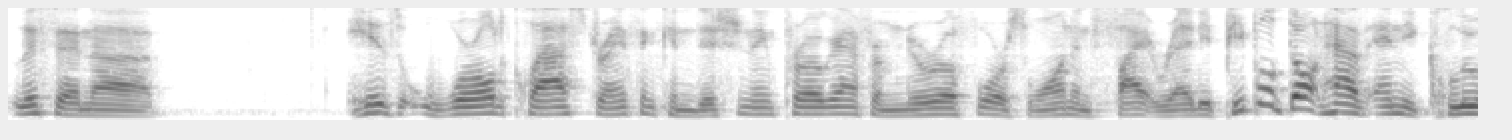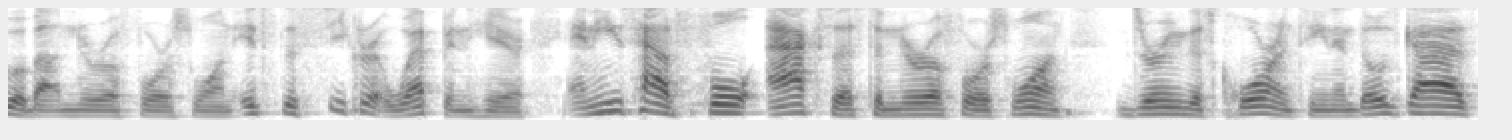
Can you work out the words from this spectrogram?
listen, uh, his world class strength and conditioning program from Neuroforce One and Fight Ready. People don't have any clue about Neuroforce One. It's the secret weapon here, and he's had full access to Neuroforce One during this quarantine. And those guys,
